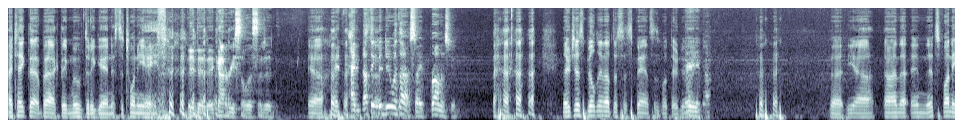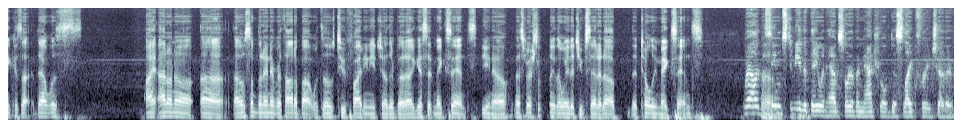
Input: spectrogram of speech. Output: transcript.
I take that back. They moved it again. It's the 28th. They did. It got resolicited. yeah. It had nothing to do with us, I promise you. they're just building up the suspense is what they're doing. There you go. But yeah, uh, and that, and it's funny because that was, I I don't know, uh, that was something I never thought about with those two fighting each other. But I guess it makes sense, you know, especially the way that you've set it up. It totally makes sense. Well, it Um, seems to me that they would have sort of a natural dislike for each other.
